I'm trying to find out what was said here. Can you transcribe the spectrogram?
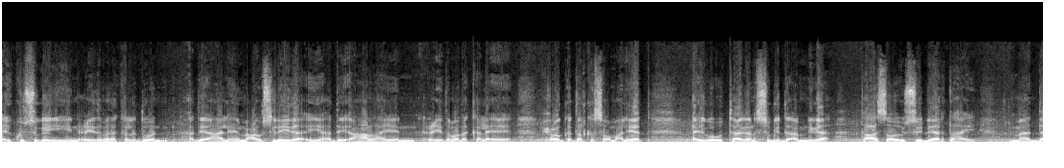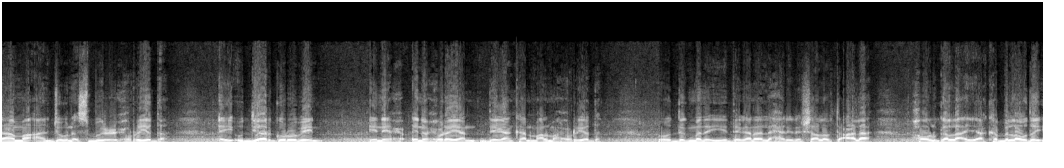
ay ku sugan yihiin ciidamada kala duwan. Hadday ahaan lahayen macawsleyda iyo hadday ahaan lahayeen ciidamada kale ee xoogga dalka soomaaliyeed ayagoo u taagan sugidda amniga taas oo ay u sii dheer tahay maadaama aan joogno isbuucii xorriyadda ay u diyaar garoobeen inay xoreeyaan deegaankan maalmaha xorriyadda oo degmada iyo deegaanada la xiriira insha allahu tacaala. Howlgalle ayaa ka bilowday.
